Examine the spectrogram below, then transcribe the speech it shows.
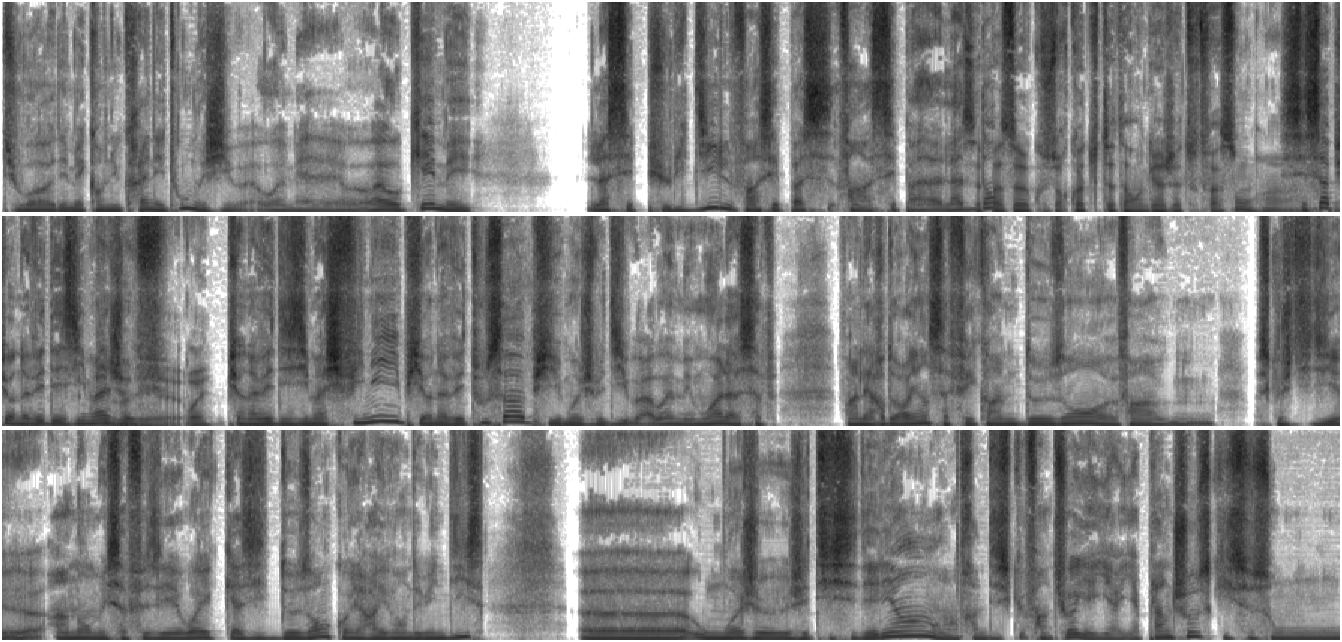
tu vois, des mecs en Ukraine et tout. Mais je dis, ouais, mais, ouais, ok, mais là, c'est plus le deal. Enfin, c'est pas, enfin, c'est pas C'est là-dedans. pas ce sur quoi tu t'étais engagé de toute façon. euh. C'est ça. Puis on avait des images, ouais. puis on avait des images finies, puis on avait tout ça. Puis moi, je me dis, bah ouais, mais moi, là, ça, enfin, l'air de rien, ça fait quand même deux ans. euh, Enfin, parce que je dis euh, un an, mais ça faisait, ouais, quasi deux ans quand il est arrivé en 2010. Euh, où moi j'ai tissé des liens, on est en train de discuter. Enfin, tu vois, il y, a- il y a plein de choses qui se sont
